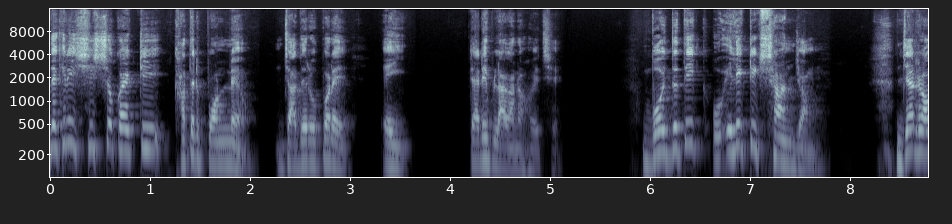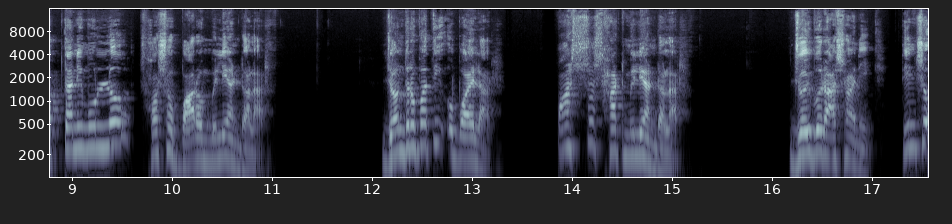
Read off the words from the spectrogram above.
দেখে নিই শীর্ষ কয়েকটি খাতের পণ্যেও যাদের উপরে এই ট্যারিফ লাগানো হয়েছে। বৈদ্যুতিক ও ইলেকট্রিক সরঞ্জাম, যার রপ্তানি মূল্য ছশো বারো মিলিয়ন ডলার। যন্ত্রপাতি ও বয়লার পাঁচশো ষাট মিলিয়ন ডলার। জৈব রাসায়নিক, তিনশো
